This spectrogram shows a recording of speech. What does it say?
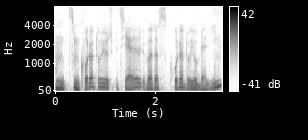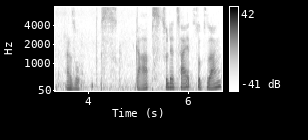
Und zum Coda-Dojo speziell über das Coda-Dojo Berlin. Also es gab es zu der Zeit sozusagen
